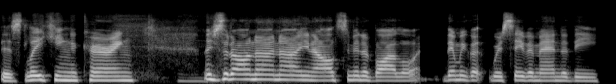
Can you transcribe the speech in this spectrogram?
there's leaking occurring. Mm. Then she said, "Oh no, no, you know, I'll submit a bylaw." Then we got receive Amanda the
